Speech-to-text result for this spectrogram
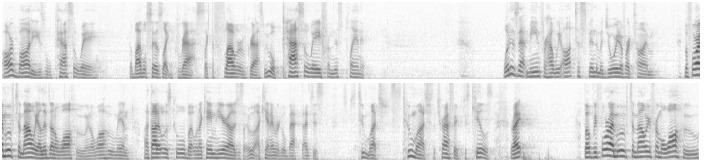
Our bodies will pass away. The Bible says, like grass, like the flower of grass. We will pass away from this planet. What does that mean for how we ought to spend the majority of our time? Before I moved to Maui, I lived on Oahu. And Oahu, man, I thought it was cool, but when I came here, I was just like, oh, I can't ever go back. I just, it's too much. It's too much. The traffic just kills right? But before I moved to Maui from Oahu,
